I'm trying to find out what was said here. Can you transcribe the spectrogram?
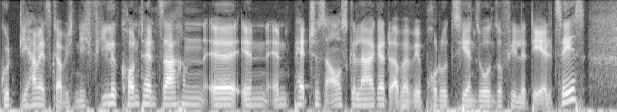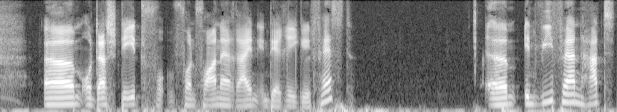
gut, die haben jetzt, glaube ich, nicht viele Content-Sachen äh, in, in Patches ausgelagert, aber wir produzieren so und so viele DLCs. Ähm, und das steht von vornherein in der Regel fest. Ähm, inwiefern hat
